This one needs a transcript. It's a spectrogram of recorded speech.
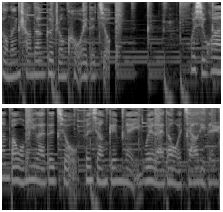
总能尝到各种口味的酒。我喜欢把我觅来的酒分享给每一位来到我家里的人。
